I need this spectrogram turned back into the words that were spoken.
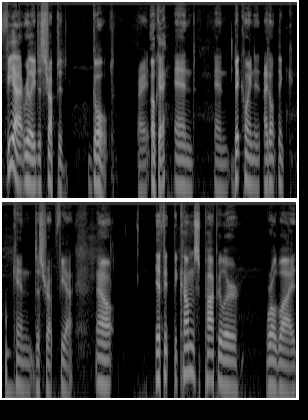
fiat really disrupted gold, right? Okay, And and Bitcoin, I don't think can disrupt fiat. Now, if it becomes popular worldwide,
